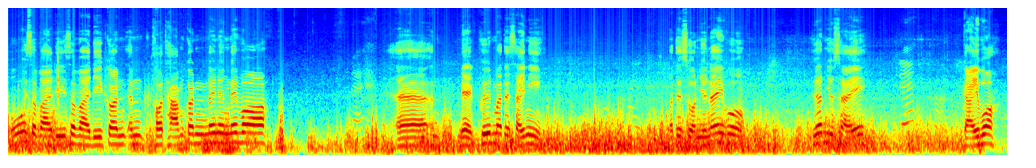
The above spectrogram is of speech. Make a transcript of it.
โอ้ยสบายดีสบายดีก่อนอันขอถามก่อนหน่อยหนึงได้บ่ได้เอ่อแบกพื้นมาแต่ไสนี่ มาแต่สวนอยู่ในพวกเพื่อนอยู่ไสเด้ไก่บ่นี่บนนี้บ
